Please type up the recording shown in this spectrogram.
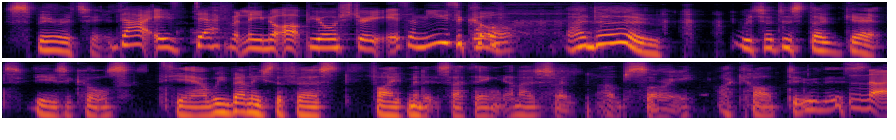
Spirited. That is definitely not up your street. It's a musical. Well, I know, which I just don't get musicals. Yeah, we managed the first five minutes, I think, and I just went, "I'm sorry, I can't do this." no,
